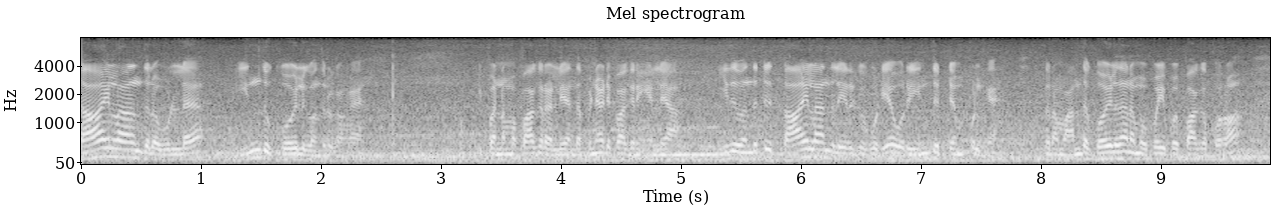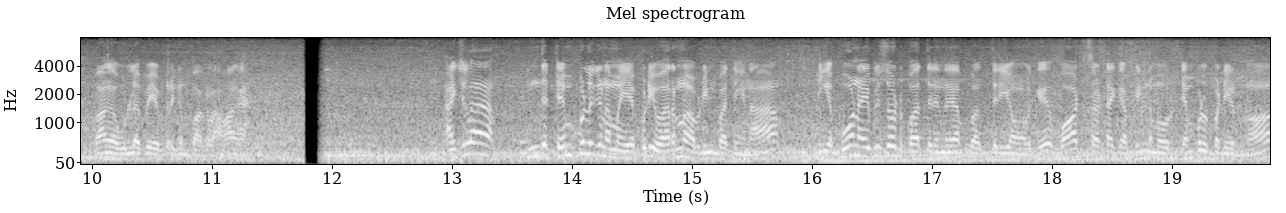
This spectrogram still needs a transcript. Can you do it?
தாய்லாந்தில் உள்ள இந்து கோவிலுக்கு வந்திருக்கோங்க. இப்போ நம்ம பார்க்குறோம் இல்லையா? அந்த பின்னாடி பார்க்குறீங்க இல்லையா? இது வந்துட்டு தாய்லாந்தில் இருக்கக்கூடிய ஒரு இந்து டெம்பிளுங்க. ஸோ நம்ம அந்த கோயில் தான் நம்ம போய் இப்போ பார்க்க போகிறோம் வாங்க உள்ளே போய் எப்படி இருக்குன்னு பார்க்கலாம். வாங்க. ஆக்சுவலாக இந்த டெம்பிளுக்கு நம்ம எப்படி வரணும் அப்படின்னு பார்த்தீங்கன்னா நீங்கள் போன எபிசோட் பார்த்துருந்தேன் அப்போ தெரியும் உங்களுக்கு. வாட்ஸ் அட்டாக் அப்படின்னு நம்ம ஒரு டெம்பிள் பண்ணியிருந்தோம்.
